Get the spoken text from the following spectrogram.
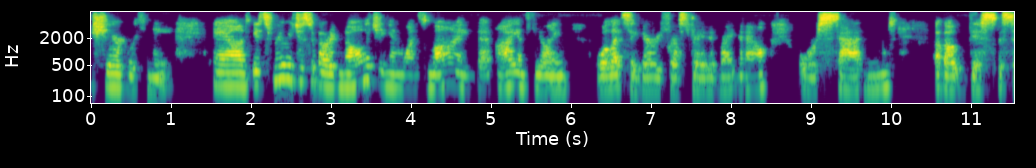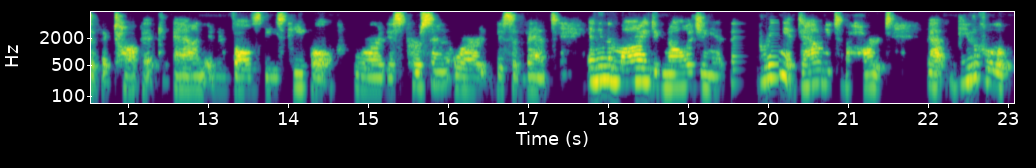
shared with me. And it's really just about acknowledging in one's mind that I am feeling well, let's say very frustrated right now or saddened about this specific topic and it involves these people or this person or this event. And in the mind, acknowledging it, then bring it down into the heart, that beautiful,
